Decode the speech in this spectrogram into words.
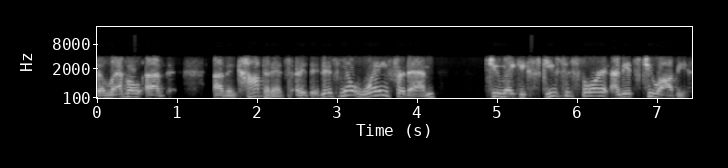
The level of, of incompetence, uh, there's no way for them to make excuses for it. I mean, it's too obvious.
